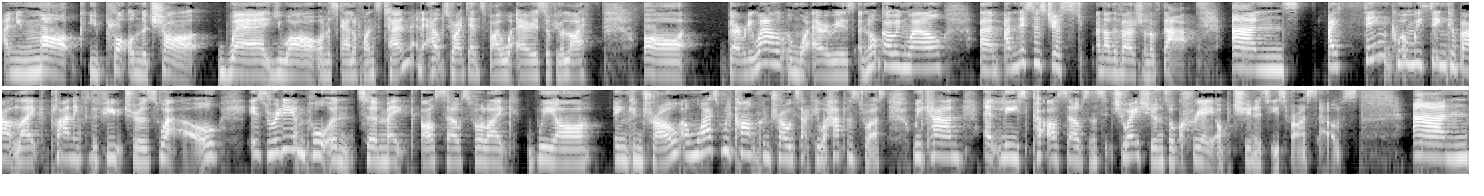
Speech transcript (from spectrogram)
And you mark, you plot on the chart where you are on a scale of one to 10. And it helps you identify what areas of your life are going really well and what areas are not going well. Um, and this is just another version of that. And I think when we think about like planning for the future as well, it's really important to make ourselves feel like we are in control. And whilst we can't control exactly what happens to us, we can at least put ourselves in situations or create opportunities for ourselves. And,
